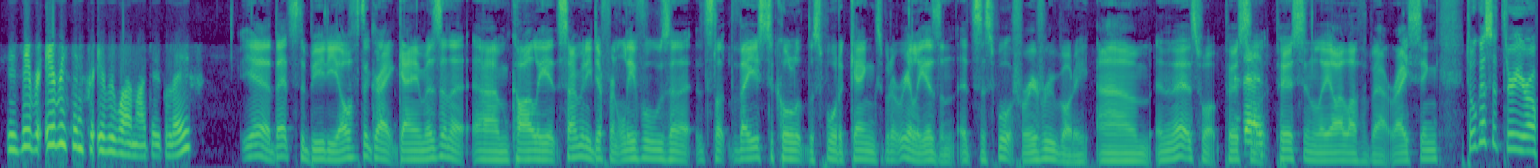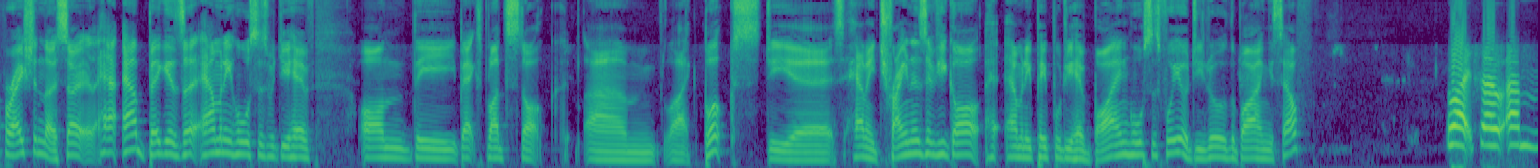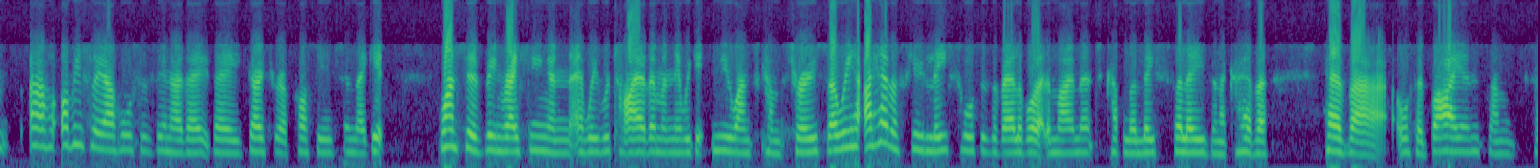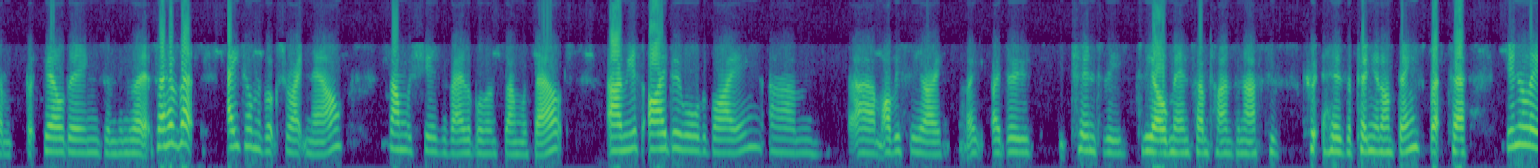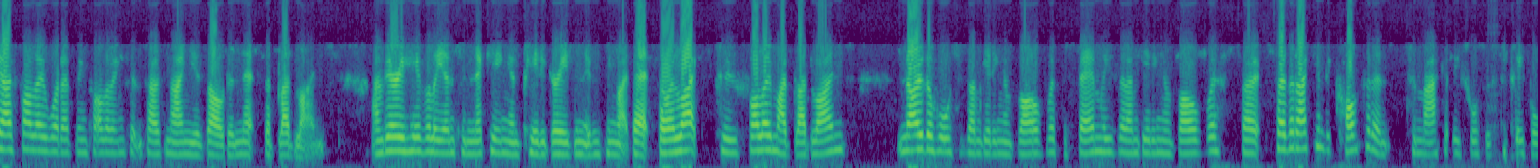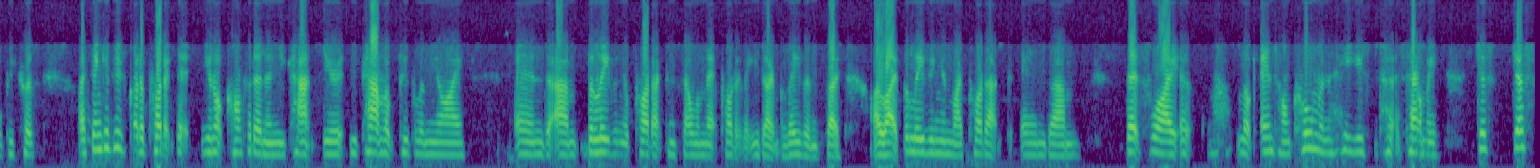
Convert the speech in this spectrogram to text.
there's every, everything for everyone, I do believe. Yeah, that's the beauty of the great game, isn't it, um, Kylie? It's so many different levels, and it's like they used to call it the sport of kings, but it really isn't. It's a sport for everybody, um, and that's what personally, personally I love about racing. Talk us through your operation, though. So, how, how big is it? How many horses would you have? On the Bax Bloodstock um, like books? Do you how many trainers have you got? How many people do you have buying horses for you, or do you do all the buying yourself? Right. So um, uh, obviously our horses, you know, they they go through a process and they get once they've been racing and, and we retire them and then we get new ones come through. So we I have a few lease horses available at the moment, a couple of lease fillies, and I have a have uh, also buy-ins, some some geldings and things like that. So I have about eight on the books right now, some with shares available and some without. Um, yes, I do all the buying. Um, um, obviously, I, I, I do turn to the to the old man sometimes and ask his his opinion on things, but uh, generally I follow what I've been following since I was nine years old, and that's the bloodlines. I'm very heavily into nicking and pedigrees and everything like that, so I like to follow my bloodlines know the horses I'm getting involved with, the families that I'm getting involved with, so so that I can be confident to market these horses to people. Because I think if you've got a product that you're not confident in, you can't you, you can't look people in the eye and um, believe in your product and sell them that product that you don't believe in. So I like believing in my product, and um, that's why. Uh, look, Anton Kuhlman, he used to t- tell me just just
